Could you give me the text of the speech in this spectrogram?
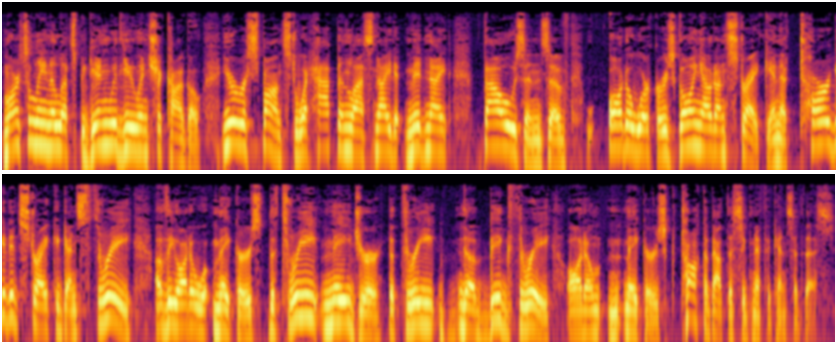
Marcelina, let's begin with you in Chicago. Your response to what happened last night at midnight, thousands of auto workers going out on strike in a targeted strike against three of the automakers, the three major, the three, the big three automakers. Talk about the significance of this.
